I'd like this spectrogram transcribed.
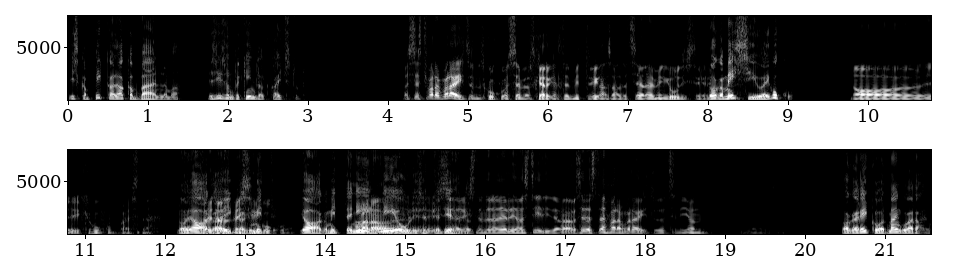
viskab pikali, hakkab väänama ja siis on ta kindlalt kaitstud. Sellest varem ka räägitud, nad kukuvad seepärast kergelt, et mitte viga saada, et see ei ole mingi uudis tegelikult. no aga Messi ju ei kuku. no ikka kukub vahest, noh no jaa, aga ikkagi mitte, jaa, aga mitte nii, no, nii jõuliselt ja tihedalt. eks nendel on erinevad stiilid, aga sellest jah varem ka räägitud, et see nii on iseenesest. no aga rikuvad mängu ära ju.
